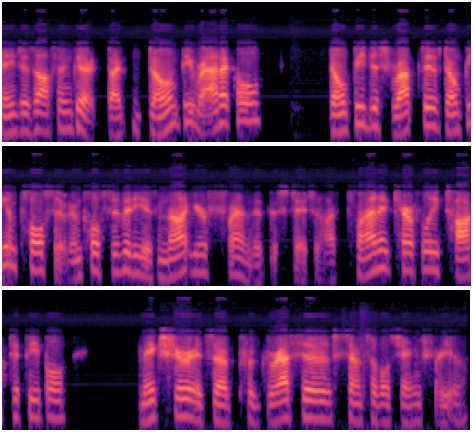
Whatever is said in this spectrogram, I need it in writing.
change is often good, but don't be radical don't be disruptive. Don't be impulsive. Impulsivity is not your friend at this stage. Plan it carefully. Talk to people. Make sure it's a progressive, sensible change for you.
